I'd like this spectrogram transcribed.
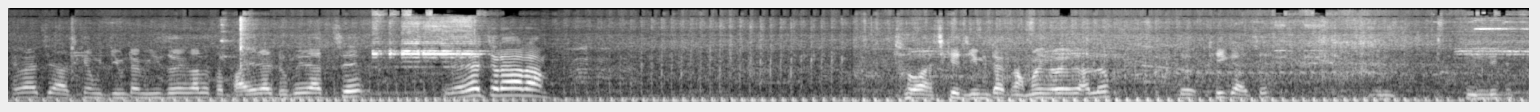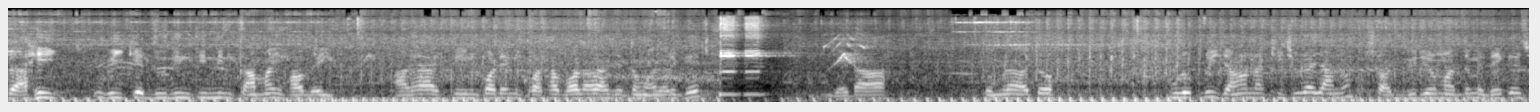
ঠিক আছে আজকে আমি জিমটা মিস হয়ে গেল তো বাইরে ঢুকে যাচ্ছে। ঠিক আছে চলে গেলাম। তো আজকে জিমটা কামাই হয়ে গেল। তো ঠিক আছে। তিন- তিন দিন প্রায় উইকে দুদিন তিন দিন কামাই হবেই। আর হ্যাঁ একটা ইম্পর্টেন্ট কথা বলার আছে তোমাদেরকে। যেটা তোমরা হয়তো পুরোপুরি জানো না, কিছুটা জানো শর্ট ভিডিওর মাধ্যমে দেখেছ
